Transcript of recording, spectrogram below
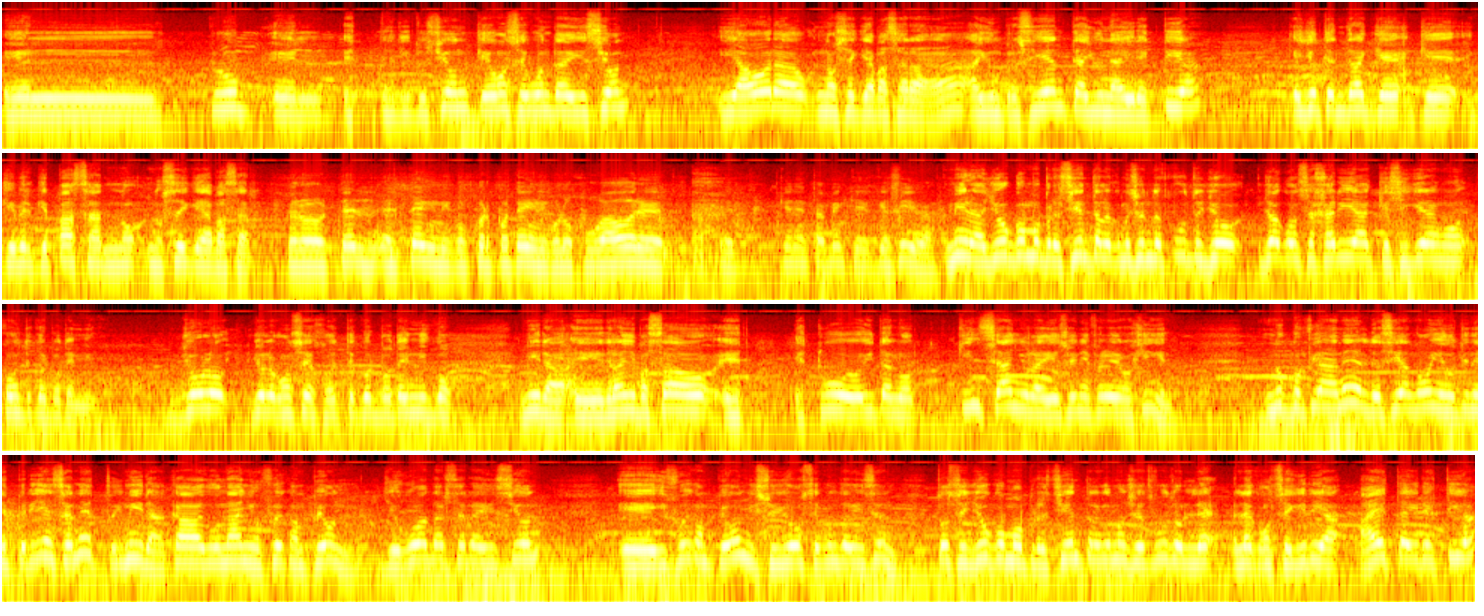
el club, el, esta institución quedó en segunda división y ahora no sé qué pasará. ¿ah? Hay un presidente, hay una directiva, que ellos tendrán que, que- que ver qué pasa, no, no sé qué va a pasar. Pero el, el técnico, el cuerpo técnico, los jugadores eh, quieren también que, que siga. Mira, yo como presidente de la Comisión de Fútbol, yo, yo aconsejaría que siguiéramos con este cuerpo técnico. Yo lo, yo lo aconsejo, este cuerpo técnico, mira, eh, del año pasado eh, estuvo Ítalo 15 años en la división inferior de O'Higgins. No confiaban en él, decían, oye, no tiene experiencia en esto. Y mira, cada un año fue campeón. Llegó a tercera división eh, y fue campeón y subió a segunda división. Entonces yo como presidente de la Comisión de Fútbol le, le conseguiría a esta directiva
